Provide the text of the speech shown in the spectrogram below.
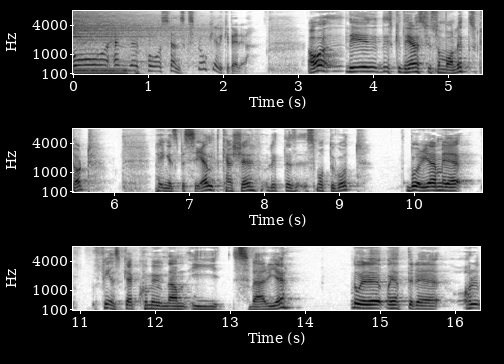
Vad händer på svenskspråkiga Wikipedia? Ja, det diskuteras ju som vanligt såklart. Inget speciellt kanske, lite smått och gott. Börjar med finska kommunnamn i Sverige. Då är det, vad heter det, har det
